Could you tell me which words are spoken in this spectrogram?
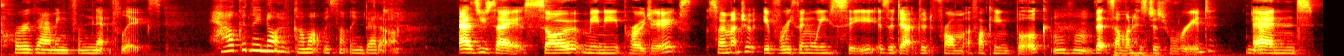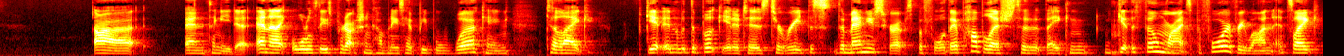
programming from Netflix, how can they not have come up with something better? As you say, so many projects, so much of everything we see is adapted from a fucking book Mm-hmm. that someone has just read and uh and thingied it. And like all of these production companies have people working to like get in with the book editors to read the, the manuscripts before they're published so that they can get the film rights before everyone. It's like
